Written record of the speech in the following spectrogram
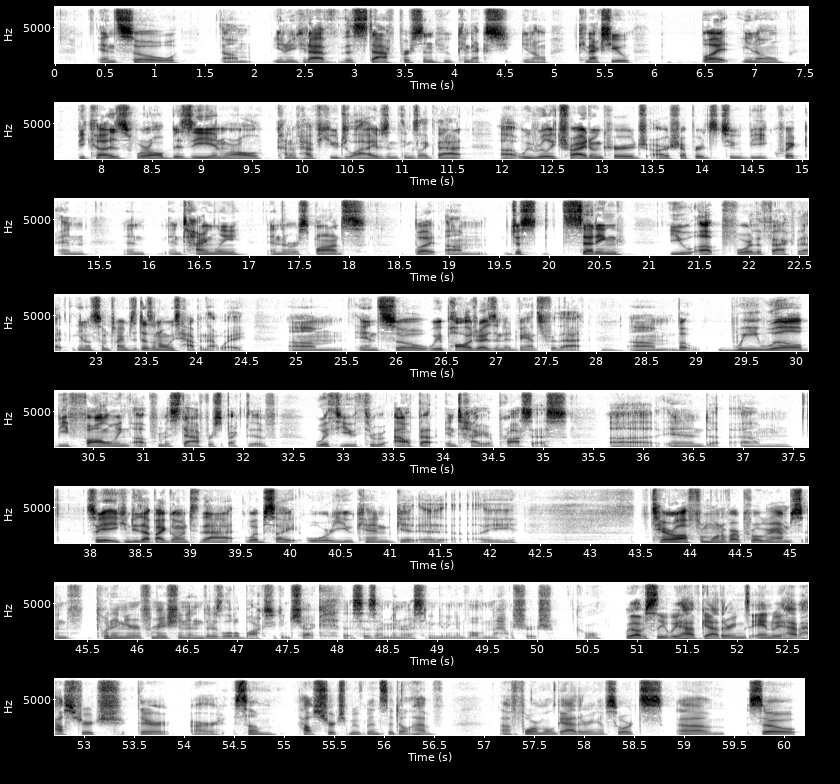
and so um, you know you could have the staff person who connects you know connects you, but you know because we're all busy and we're all kind of have huge lives and things like that. Uh, we really try to encourage our shepherds to be quick and and and timely in their response but um, just setting you up for the fact that you know sometimes it doesn't always happen that way um, and so we apologize in advance for that. Um, but we will be following up from a staff perspective with you throughout that entire process. Uh, and um, so yeah you can do that by going to that website or you can get a, a tear off from one of our programs and f- put in your information and there's a little box you can check that says i'm interested in getting involved in the house church Cool. We obviously we have gatherings and we have house church. There are some house church movements that don't have a formal gathering of sorts. Um, so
